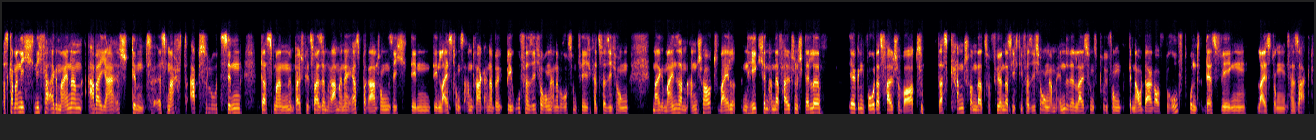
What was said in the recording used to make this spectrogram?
Das kann man nicht, nicht verallgemeinern, aber ja, es stimmt. Es macht absolut Sinn, dass man beispielsweise im Rahmen einer Erstberatung sich den, den Leistungsantrag einer BU-Versicherung, einer Berufsunfähigkeitsversicherung mal gemeinsam anschaut, weil ein Häkchen an der falschen Stelle, irgendwo das falsche Wort, das kann schon dazu führen, dass sich die Versicherung am Ende der Leistungsprüfung genau darauf beruft und deswegen Leistungen versagt.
